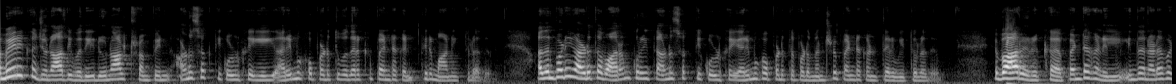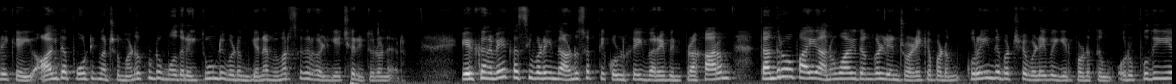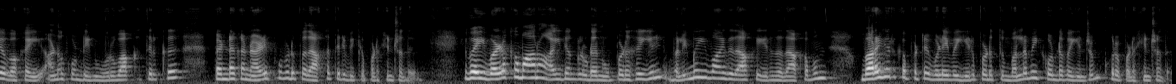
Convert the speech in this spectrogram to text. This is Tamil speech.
அமெரிக்க ஜனாதிபதி டொனால்ட் ட்ரம்பின் அணுசக்தி கொள்கையை அறிமுகப்படுத்துவதற்கு பென்டகன் தீர்மானித்துள்ளது. அதன்படி அடுத்த வாரம் குறித்த அணுசக்தி கொள்கை அறிமுகப்படுத்தப்படும் என்று பென்டகன் தெரிவித்துள்ளது. இவ்வாறு இருக்க பென்டகனில் இந்த நடவடிக்கை ஆயுத போட்டி மற்றும் அணுகுண்டு மோதலை தூண்டிவிடும் என விமர்சகர்கள் எச்சரித்துள்ளனர். ஏற்கனவே கசிவடைந்த அணுசக்தி கொள்கை வரைவின் பிரகாரம் தந்திரோபாய அணுவாயுதங்கள் என்று அழைக்கப்படும் குறைந்தபட்ச விளைவை ஏற்படுத்தும் ஒரு புதிய வகை அணுகுண்டின் உருவாக்கத்திற்கு பென்டகன் அழைப்பு விடுப்பதாக தெரிவிக்கப்படுகின்றது. இவை வழக்கமான ஆயுதங்களுடன் வகையில் வலிமை வாய்ந்ததாக இருந்ததாகவும் வரையறுக்கப்பட்ட விளைவை ஏற்படுத்தும் வல்லமை கொண்டவை என்றும் கூறப்படுகின்றது.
